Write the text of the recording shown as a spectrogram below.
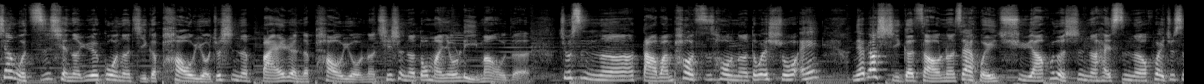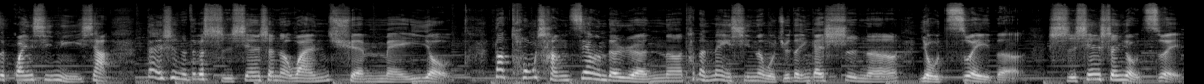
像我之前呢约过呢几个炮友，就是呢白人的炮友呢，其实呢都蛮有礼貌的，就是呢打完炮之后呢都会说，哎，你要不要洗个澡呢再回去啊？或者是呢还是呢会就是关心你一下。但是呢这个史先生呢完全没有。那通常这样的人呢，他的内心呢，我觉得应该是呢有罪的。史先生有罪。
